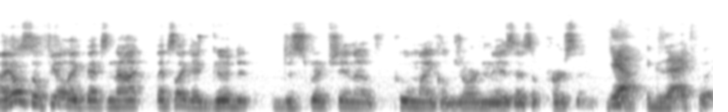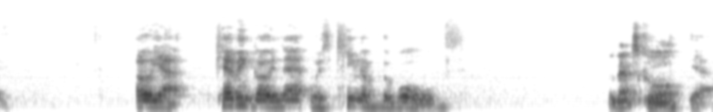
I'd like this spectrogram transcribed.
I also feel like that's not that's like a good description of who Michael Jordan is as a person. Yeah, exactly. Oh yeah, Kevin Garnett was king of the wolves. But that's cool. Yeah.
